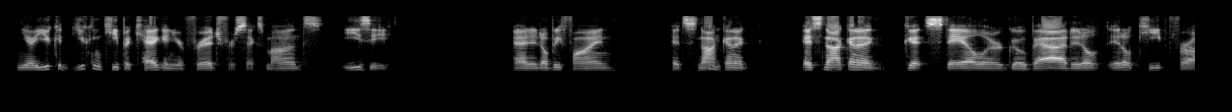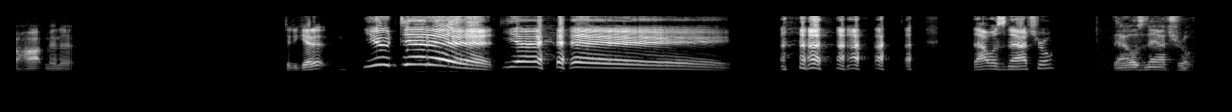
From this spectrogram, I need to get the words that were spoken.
you know, you could you can keep a keg in your fridge for six months, easy, and it'll be fine. It's not Hmm. gonna it's not gonna get stale or go bad. It'll it'll keep for a hot minute. Did you get it? You did it! Yay! that was natural. That was natural.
